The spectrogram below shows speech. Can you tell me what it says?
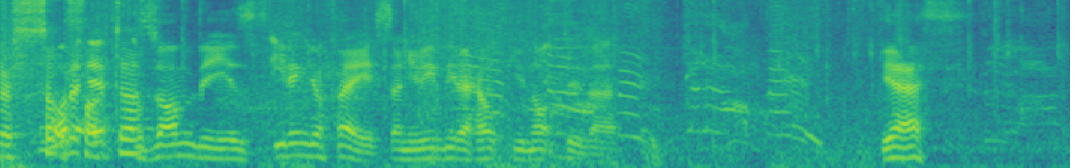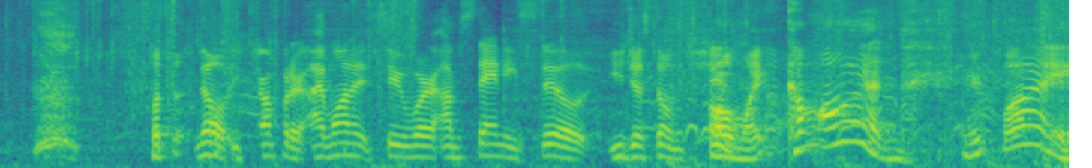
They're so what if fucked the up. zombie is eating your face and you need me to help you not do that? Yes. What the? No, trumpeter. I want it to where I'm standing still. You just don't shoot. Oh my! Come on! Why?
